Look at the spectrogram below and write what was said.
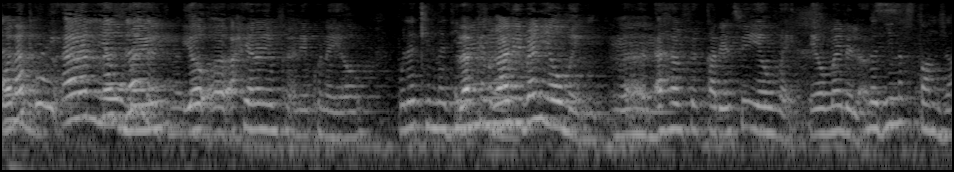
ولكن الآن يومين يو... أحيانا يمكن أن يكون يوم. ولكن مدينة لكن غالبا يومين. الأهم في قريتي يومين. يومين للعرس مدينة طنجة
